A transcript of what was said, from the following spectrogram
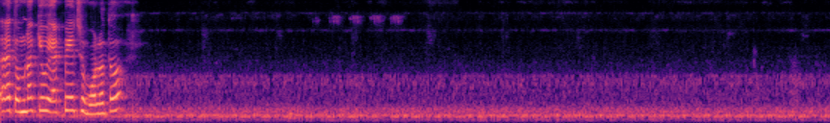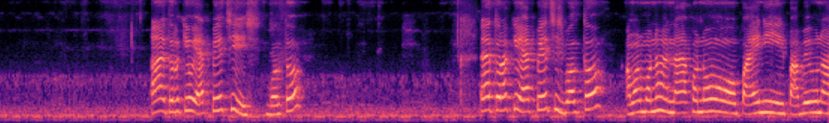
না তোমরা কেউ অ্যাড পেয়েছ বলো তো? আয় তোরা কেউ অ্যাড পেয়েছিস? বলতো এ তোরা কি অ্যাড পেয়েছিস বলতো? আমার মনে হয় না, এখনও পাইনি, পাবেও না,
